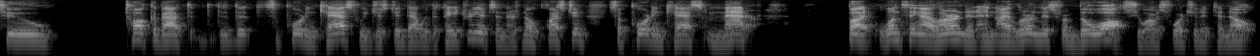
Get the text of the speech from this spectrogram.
to talk about the, the, the supporting cast. We just did that with the Patriots, and there's no question supporting casts matter. But one thing I learned, and, and I learned this from Bill Walsh, who I was fortunate to know,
